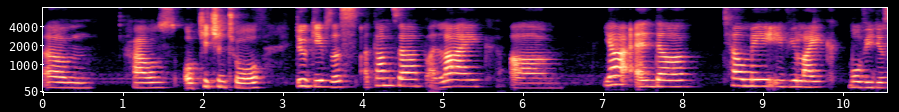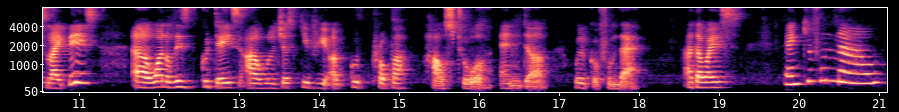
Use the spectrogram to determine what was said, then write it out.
um, house or kitchen tour do give us a thumbs up a like um, yeah and uh, tell me if you like more videos like this. Uh, one of these good days I will just give you a good proper house tour and uh, we'll go from there. Otherwise thank you for now.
